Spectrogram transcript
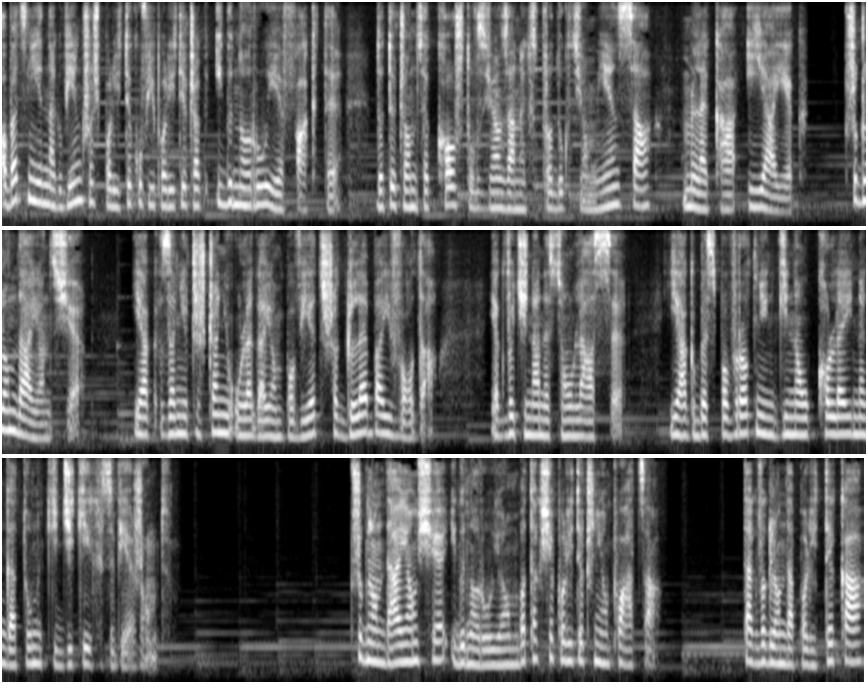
Obecnie jednak większość polityków i polityczek ignoruje fakty dotyczące kosztów związanych z produkcją mięsa, mleka i jajek, przyglądając się, jak zanieczyszczeniu ulegają powietrze, gleba i woda, jak wycinane są lasy, jak bezpowrotnie giną kolejne gatunki dzikich zwierząt. Przyglądają się, ignorują, bo tak się politycznie opłaca. Tak wygląda polityka,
